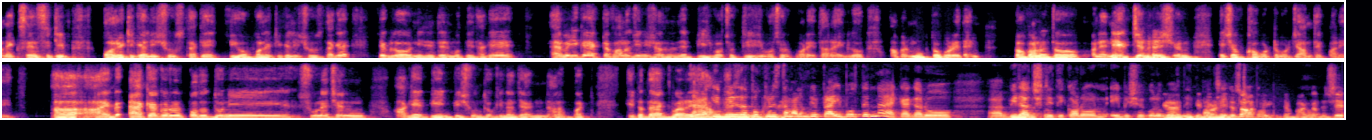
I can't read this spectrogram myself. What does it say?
অনেক সেন্সিটিভ পলিটিক্যাল ইস্যুস থাকে জিও পলিটিক্যাল ইস্যুস থাকে, সেগুলো নিজেদের মধ্যে থাকে। আমেরিকা একটা ভালো জিনিস আছে যে বিশ বছর, ত্রিশ বছর পরে তারা এগুলো আবার মুক্ত করে দেন। তখন হয়তো মানে নেক্সট জেনারেশন এসব খবর টবর জানতে পারে। এক- এগারোর পদধ্বনি শুনেছেন আগে বিএনপি শুনতো কিনা জানি না বাট এটা তো একবারে আগে মির্জা ফখরুল ইসলাম আলমগীর প্রায়ই বলতেন না এক এগারো বিরাজনীতিকরণ এই বিষয়গুলো বলতেন বাংলাদেশে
